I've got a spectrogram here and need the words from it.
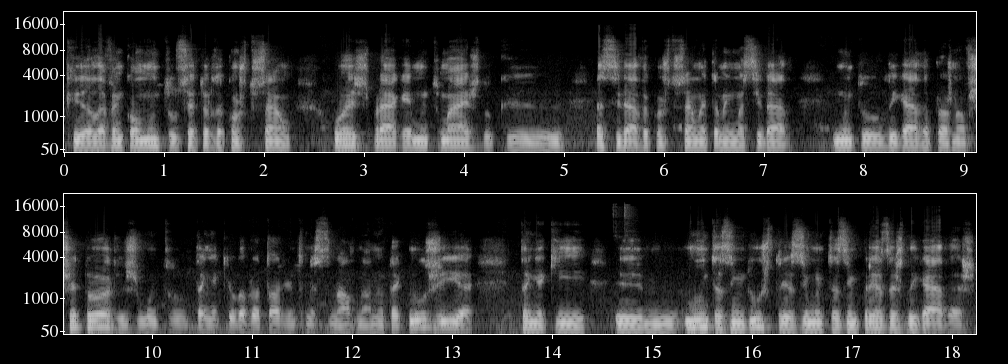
que alavancou muito o setor da construção. Hoje Braga é muito mais do que a cidade da construção, é também uma cidade muito ligada para os novos setores, muito, tem aqui o Laboratório Internacional de Nanotecnologia, tem aqui eh, muitas indústrias e muitas empresas ligadas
